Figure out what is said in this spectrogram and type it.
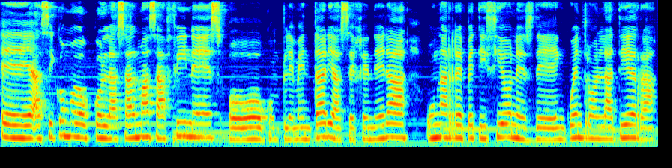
eh, así como con las almas afines o complementarias se genera unas repeticiones de encuentro en la Tierra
